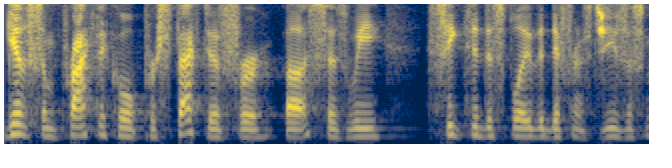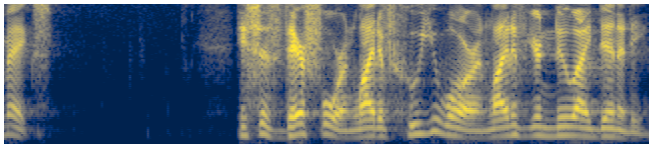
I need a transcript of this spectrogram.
gives some practical perspective for us as we seek to display the difference Jesus makes. He says, therefore, in light of who you are, in light of your new identity,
